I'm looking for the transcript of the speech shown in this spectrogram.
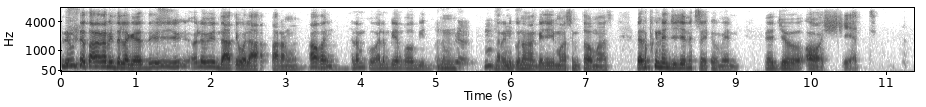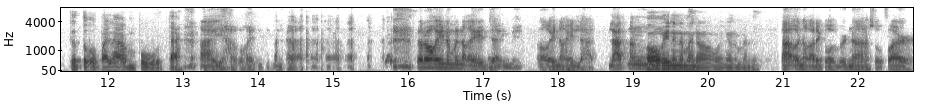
Hindi mo tataka ka rin talaga. Alam mo yun, dati wala. Parang, okay, alam ko, alam ko yung COVID. Hmm, Hmm? narinig ko na nga ganyan yung mga simptomas. Pero pag nandiyan na sa'yo, men, medyo, oh shit. Totoo pala ang puta. Ayawan na. Pero okay naman na kayo dyan, man. Okay na kayo lahat. Lahat ng Okay na naman, oh, okay na naman. tao naka-recover na so far.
